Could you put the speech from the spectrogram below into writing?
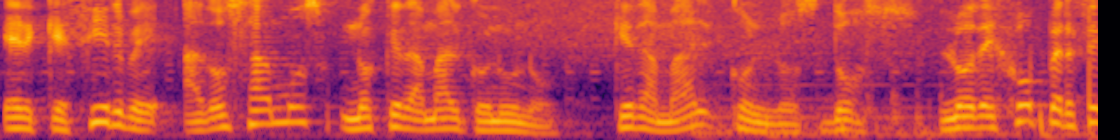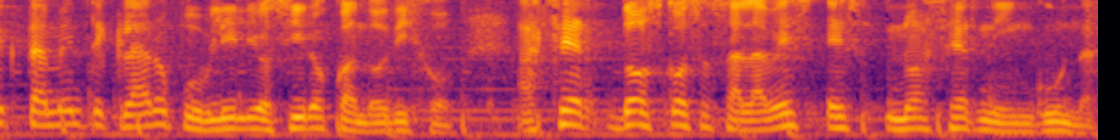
el que sirve a dos amos no queda mal con uno, queda mal con los dos. Lo dejó perfectamente claro Publilio Ciro cuando dijo, hacer dos cosas a la vez es no hacer ninguna.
